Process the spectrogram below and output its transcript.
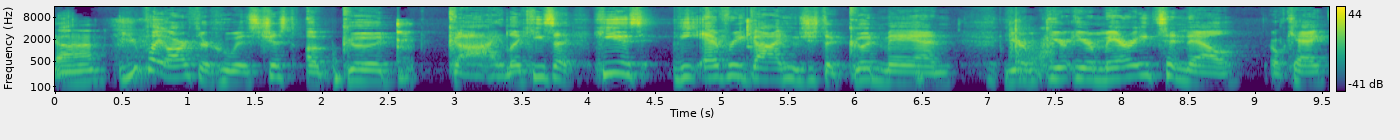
Uh huh. You play Arthur, who is just a good guy. Like he's a he is the every guy who's just a good man. You're you're, you're married to Nell. Okay,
